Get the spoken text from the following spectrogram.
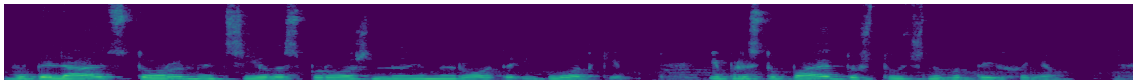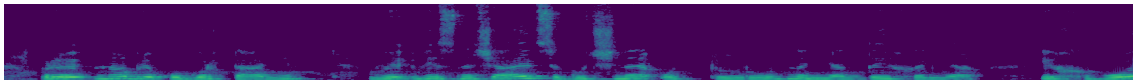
видаляють сторони тіла з порожнини рота і глотки і приступають до штучного дихання. При набряку гортані відзначається гучне утруднення дихання, і хворий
